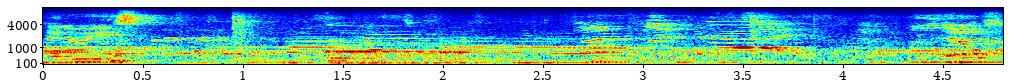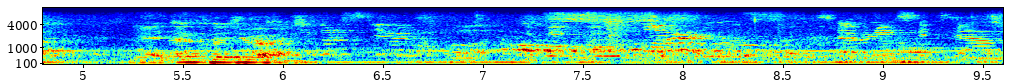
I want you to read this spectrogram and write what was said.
Hey, Louise. Hills? Yeah, don't close your eyes. 76 hours.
